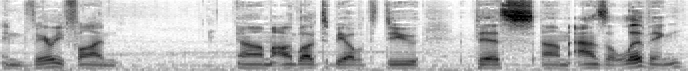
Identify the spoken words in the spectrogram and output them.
and very fun. Um, I would love to be able to do this um, as a living,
